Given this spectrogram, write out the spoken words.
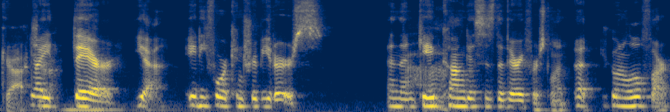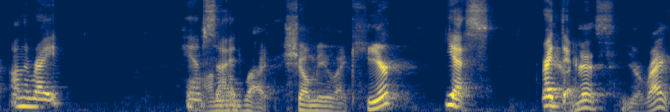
Gotcha. Right there, yeah, 84 contributors, and then Gabe Ah. Kangas is the very first one. Uh, you're going a little far on the right hand On side. Right. Show me like here. Yes, right There there. it is. You're right.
